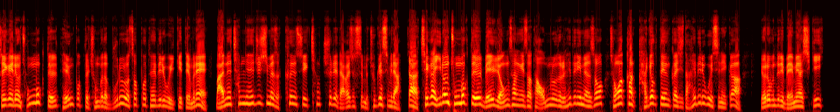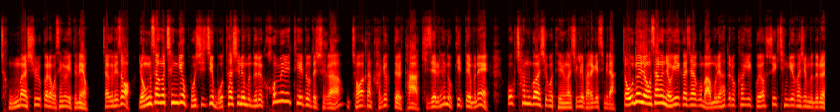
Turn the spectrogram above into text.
저희가 이런 종목들 대응법들 전부 다 무료로 support 해드리고 있기 때문에 많은 참여해 주시면서 큰 수익 창출해 나가셨으면 좋겠습니다. 자 제가 이런 종목들 매일 영상에서 다 업로드를 해드리면서 정확한 가격 대응까지 다 해드리고 있으니까 여러분들이 매매하시기 정말 쉬울 거라고 생각이 드네요. 자 그래서 영상을 챙겨 보시지 못하시는 분들은 커뮤니티에도 제가 정확한 가격들 다 기재를 해놓기 때문에 꼭 참고하시고 대응하시길 바라겠습니다. 자 오늘 영상은 여기까지 하고 마무리하도록 하겠고요. 수익 챙겨 가신 분들은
